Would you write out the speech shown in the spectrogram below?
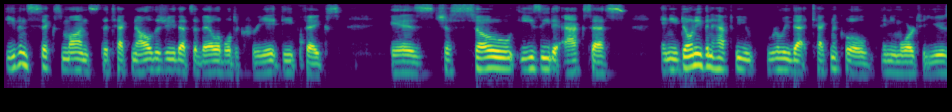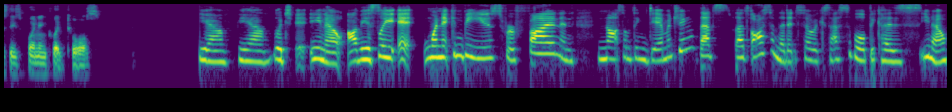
even six months, the technology that's available to create deepfakes is just so easy to access. And you don't even have to be really that technical anymore to use these point and click tools. Yeah, yeah, which eh, you know, obviously it when it can be used for fun and not something damaging, that's that's awesome that it's so accessible because, you know,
